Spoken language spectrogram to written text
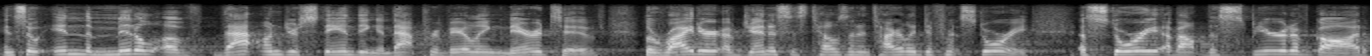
And so, in the middle of that understanding and that prevailing narrative, the writer of Genesis tells an entirely different story a story about the Spirit of God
